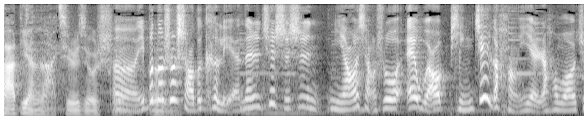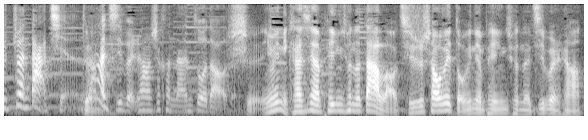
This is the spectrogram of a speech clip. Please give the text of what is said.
发电了，其实就是。嗯，也不能说少的可怜，但是确实是你要想说，哎，我要凭这个行业，然后我要去赚大钱，那基本上是很难做到的。是因为你看现在配音圈的大佬，其实稍微懂一点配音圈的，基本上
